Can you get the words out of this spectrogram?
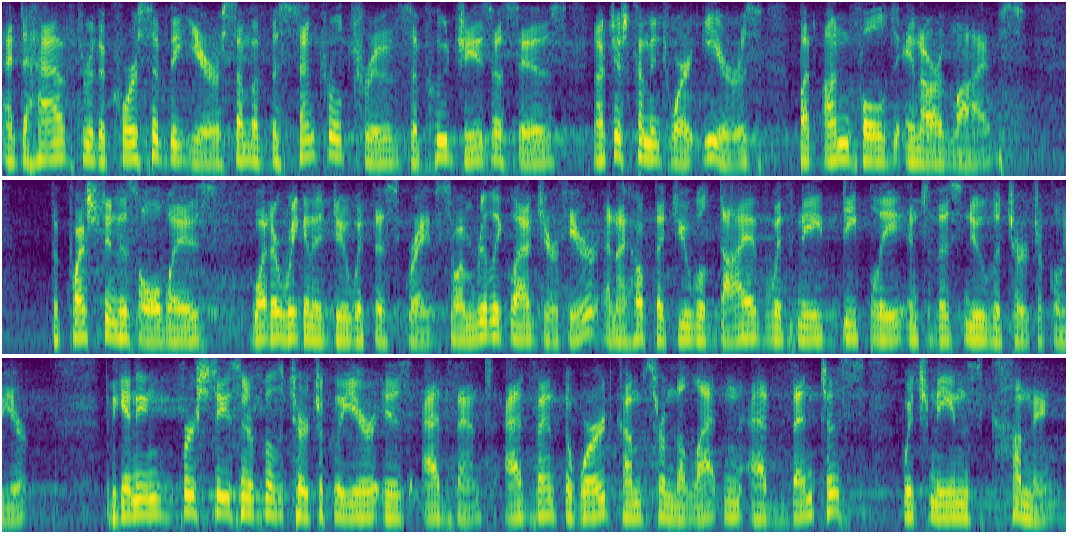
and to have through the course of the year some of the central truths of who Jesus is, not just come into our ears, but unfold in our lives. The question is always, what are we going to do with this grace? So I'm really glad you're here, and I hope that you will dive with me deeply into this new liturgical year. The beginning, first season of the liturgical year is Advent. Advent, the word comes from the Latin adventus, which means coming.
